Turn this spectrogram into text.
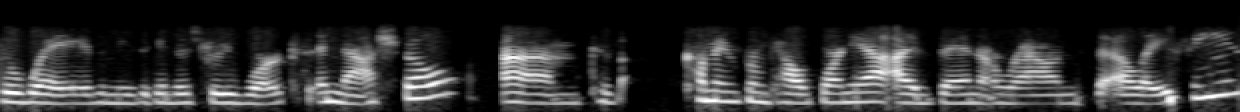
the way the music industry works in Nashville. Because um, coming from California, I've been around the LA scene,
